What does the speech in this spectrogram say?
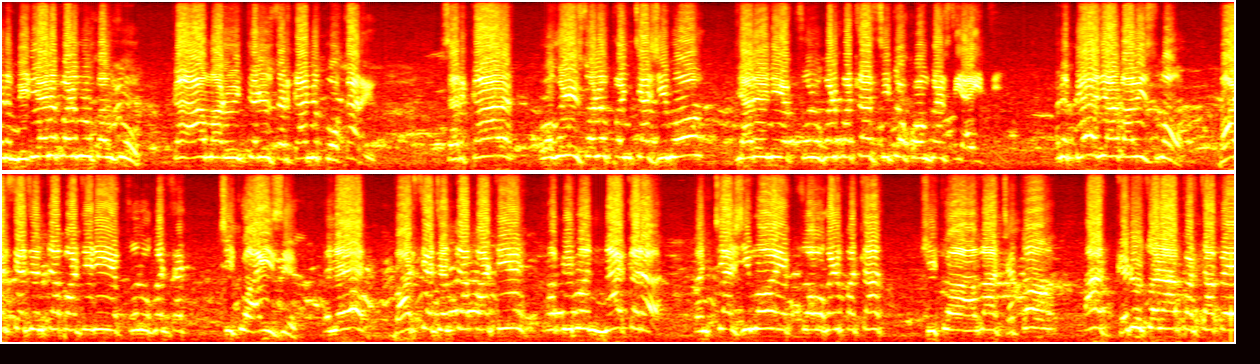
અને મીડિયાને પણ હું કહું છું કે આ મારું ઇન્ટરવ્યુ સરકારને પોકારે. સરકાર ઓગણીસો ને પંચ્યાસી માં જ્યારે એની એકસો ઓગણપચાસ સીટો કોંગ્રેસથી આવી હતી. અને બે હજાર બાવીસમાં ભારતીય જનતા પાર્ટીની એકસો ઓગણસાઠ સીટો છે. એટલે ભારતીય જનતા પાર્ટી અભિમાન ના કરે. પંચ્યાસી માં એકસો ઓગણપચાસ સીટો આવવા છતાં આ ખેડૂતોના પ્રતાપે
